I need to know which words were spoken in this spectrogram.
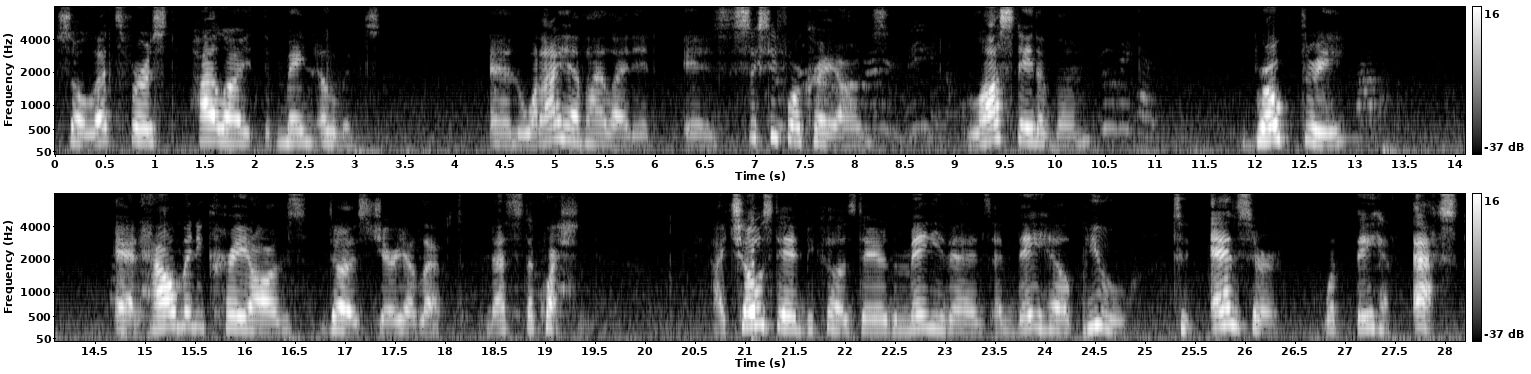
So let's first highlight the main elements. And what I have highlighted is 64 crayons, lost 8 of them, broke 3, and how many crayons does Jerry have left? That's the question. I chose it because they're the main events and they help you to answer what they have asked.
